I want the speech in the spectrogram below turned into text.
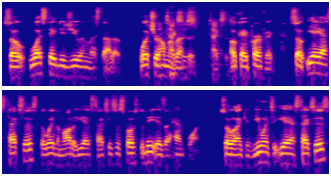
So, what state did you enlist out of? What's your home of record? Texas, Texas. Okay, perfect. So EAS Texas, the way the model EAS Texas is supposed to be is a hemp one. So like if you went to EAS Texas,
